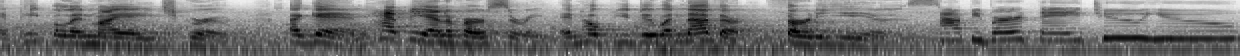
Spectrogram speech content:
and people in my age group. Again, happy anniversary and hope you do another 30 years. Happy birthday to you.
